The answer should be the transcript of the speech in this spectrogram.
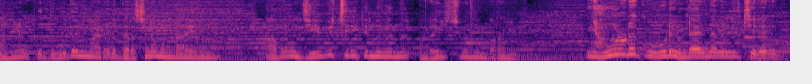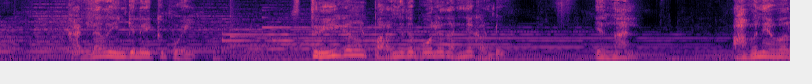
തങ്ങൾക്ക് ദൂതന്മാരുടെ ദർശനമുണ്ടായെന്നും അവൻ ജീവിച്ചിരിക്കുന്നുവെന്ന് അറിയിച്ചുവെന്നും പറഞ്ഞു. ഞങ്ങളുടെ കൂടെ ഉണ്ടായിരുന്നവരിൽ ചിലരും കല്ലറയിങ്കിലേക്ക് പോയി. സ്ത്രീകൾ പറഞ്ഞതുപോലെ തന്നെ കണ്ടു. എന്നാൽ അവനെ അവർ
